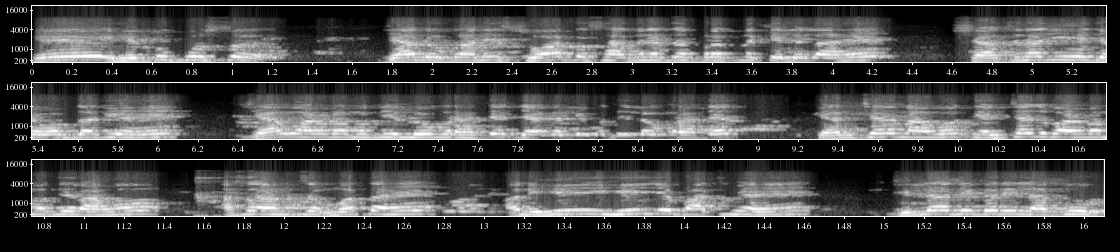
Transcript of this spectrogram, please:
हे हेतुपुरस्त ज्या लोकांनी स्वार्थ साधण्याचा प्रयत्न केलेला आहे शासनाची हे जबाबदारी आहे. ज्या वार्डामध्ये लोक राहतात ज्या गल्लीमध्ये लोक राहतात त्यांच्या नावं त्यांच्याच वार्डामध्ये राहावं असं आमचं मत आहे. आणि ही ही जी बातमी आहे जिल्हाधिकारी लातूर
